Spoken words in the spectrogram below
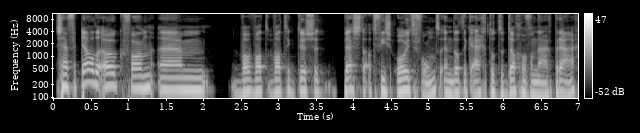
Zij vertelde ook van ehm, wat, wat, wat ik dus het beste advies ooit vond en dat ik eigenlijk tot de dag van vandaag draag.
